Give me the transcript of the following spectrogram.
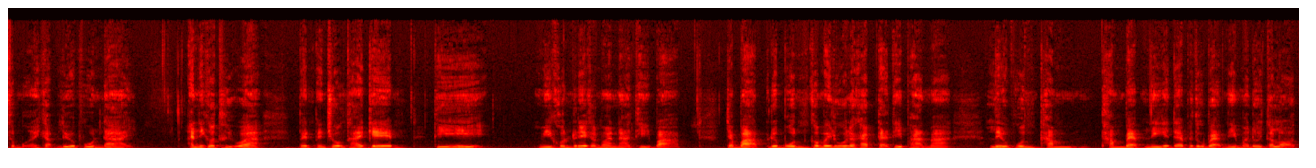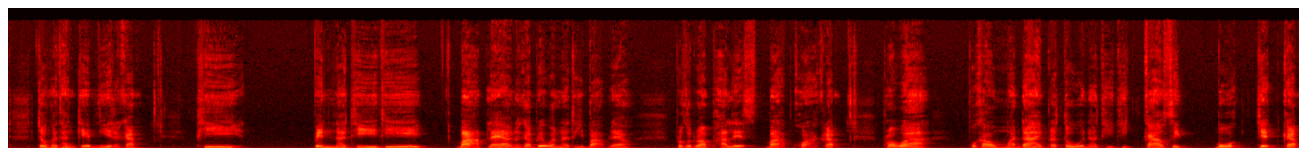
เสมอให้กับลิเวอร์พูลได้ อันนี้ก็ถือว่าเป็นเป็นช่วงท้ายเกมที่มีคนเรียกกันว่านาทีบาป จะบาปหรือบุญก็ไม่รู้แหละครับ แต่ที่ผ่านมาลิเวอร์พูลทำทำแบบนี้ได้ประตูแบบนี้มาโดยตลอดจนกระทั่งเกมนี้นะครับ ที่เป็นนาทีที่บาปแล้วนะครับ เรียกว่านาทีบาปแล้ว ปรากฏว่าพาเลสบาปกว่าครับ เพราะว่าพวกเขามาได้ประตูนาทีที่ 90 บวก 7 ครับ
